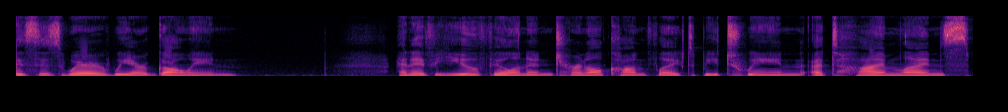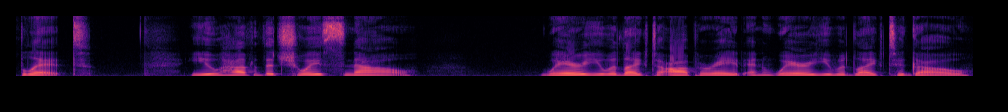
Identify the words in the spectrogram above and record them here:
This is where we are going. And if you feel an internal conflict between a timeline split, you have the choice now where you would like to operate and where you would like to go.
